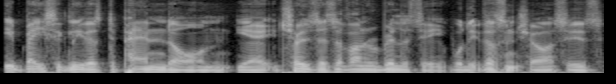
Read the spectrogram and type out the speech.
it basically does depend on, yeah, it shows there's a vulnerability. What it doesn't show us is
